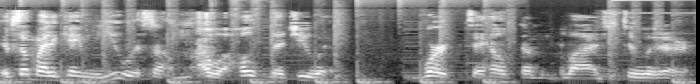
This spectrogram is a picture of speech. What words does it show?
if somebody came to you with something, I would hope that you would work to help them oblige to it or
